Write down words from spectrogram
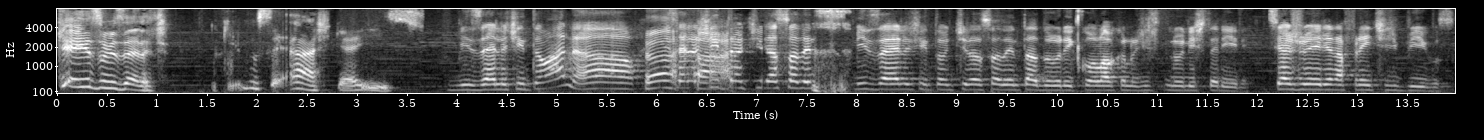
Que isso, Miss Elliot? O que você acha que é isso? Miss Elliot então, ah não! Miss Elliot então tira a sua dentadura. Então tira a sua dentadura e coloca no, no Listerine. Se ajoelha na frente de Bigos.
